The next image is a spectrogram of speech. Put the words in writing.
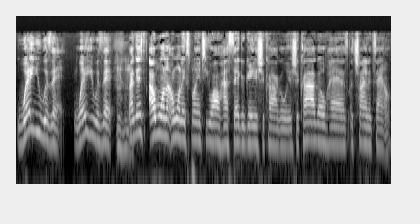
where you was at, where you was at. I guess I want to I want to explain to you all how segregated Chicago is. Chicago has a Chinatown.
